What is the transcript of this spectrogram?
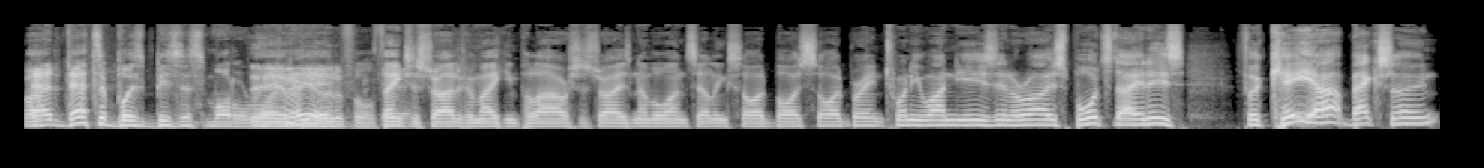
That, that's a business model right Yeah, there. beautiful. Thanks, Australia, for making Polaris Australia's number one selling side by side brand. 21 years in a row. Sports Day it is for Kia. Back soon.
